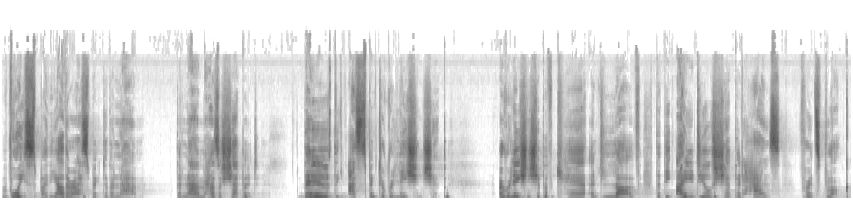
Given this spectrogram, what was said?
voice by the other aspect of a lamb. The lamb has a shepherd, there's the aspect of relationship, a relationship of care and love that the ideal shepherd has for its flock.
